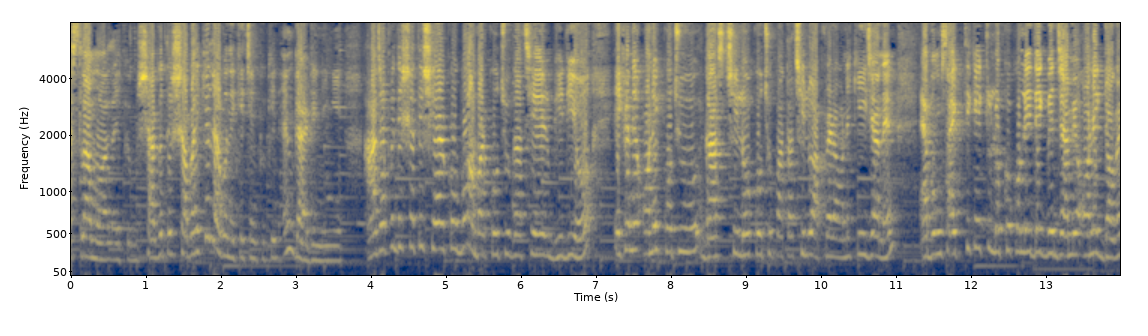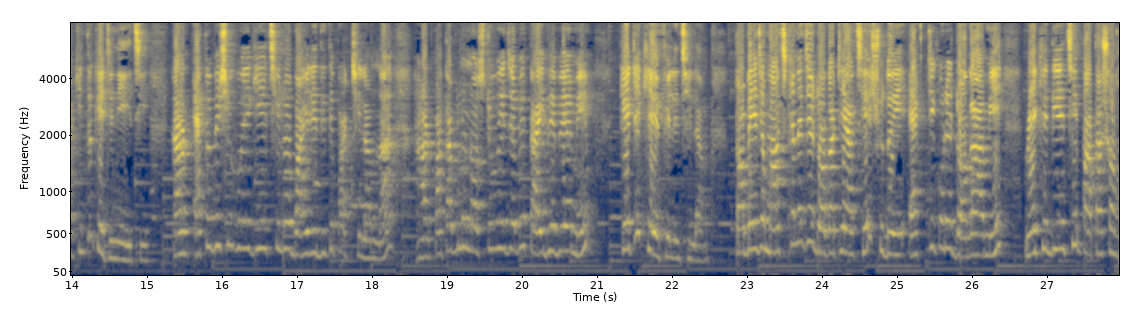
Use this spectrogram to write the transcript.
আসসালামু আলাইকুম। স্বাগত সবাইকে Laboni kitchen cooking and gardening এ। আজ আপনাদের সাথে শেয়ার করব আমার কচু গাছের ভিডিও এখানে অনেক কচু গাছ ছিল, কচু পাতা ছিল, আপনারা অনেকেই জানেন। এবং সাইড থেকে একটু লক্ষ্য করলেই দেখবেন যে আমি অনেক ডগা কিন্তু কেটে নিয়েছি। কারণ এত বেশি হয়ে গিয়েছিল, বাইরে দিতে পারছিলাম না। আর পাতাগুলো নষ্ট হয়ে যাবে, তাই ভেবে আমি কেটে খেয়ে ফেলেছিলাম। তবে এই যে মাঝখানে যে ডগাটি আছে, শুধু এই একটি করে ডগা আমি রেখে দিয়েছি পাতা সহ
